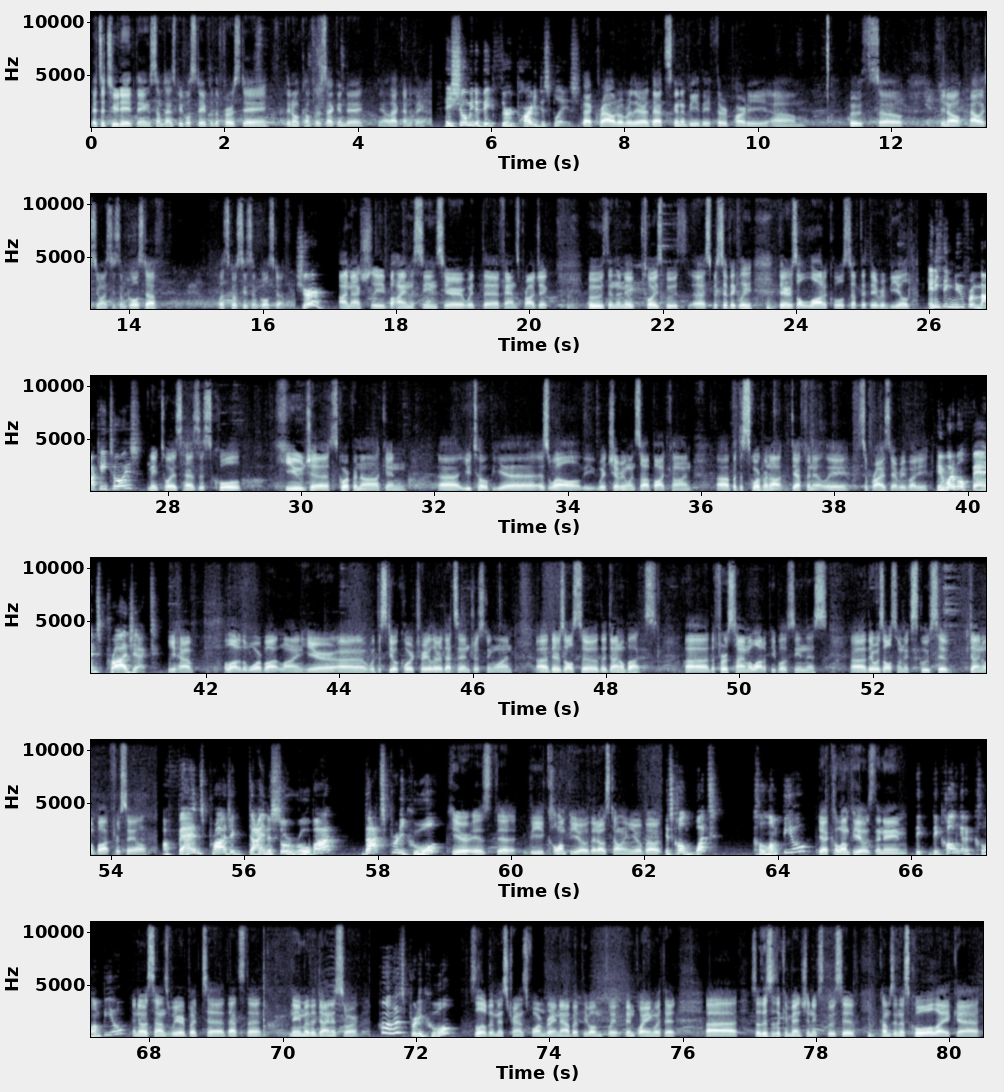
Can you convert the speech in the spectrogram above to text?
It's a two-day thing. Sometimes people stay for the first day. They don't come for the second day. You know that kind of thing. Hey, show me the big third-party displays. That crowd over there, that's going to be the third-party um, booth. So, you know, Alex, you want to see some cool stuff? Let's go see some cool stuff. Sure. I'm actually behind the scenes here with the Fans Project booth and the Make Toys booth uh, specifically. There's a lot of cool stuff that they revealed. Anything new from Make Toys? Make Toys has this cool, huge uh, Scorponok and uh, Utopia as well, the, which everyone saw at BotCon. Uh, but the Scorponok definitely surprised everybody. Hey, what about Fans Project? You have a lot of the Warbot line here uh, with the Steel Core trailer. That's an interesting one. Uh, there's also the Dinobots. Uh, the first time a lot of people have seen this. Uh, there was also an exclusive Dinobot for sale. A Fans Project dinosaur robot? That's pretty cool. Here is the the Columpio that I was telling you about. It's called what? Columpio? Yeah, Columpio is the name. They they calling it a Columpio? I know it sounds weird, but uh, that's the name of the dinosaur. Huh, that's pretty cool. It's a little bit mistransformed right now, but people have been, been playing with it. Uh, so this is the convention exclusive. Comes in this cool like uh,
